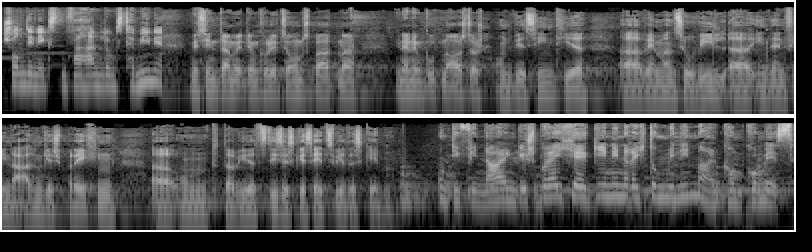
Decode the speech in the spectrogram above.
schon die nächsten Verhandlungstermine. Wir sind da mit dem Koalitionspartner in einem guten Austausch. Und wir sind hier, äh, wenn man so will, äh, in den finalen Gesprächen äh, und da wird dieses Gesetz wird es geben. Und die finalen Gespräche gehen in Richtung Minimalkompromiss,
